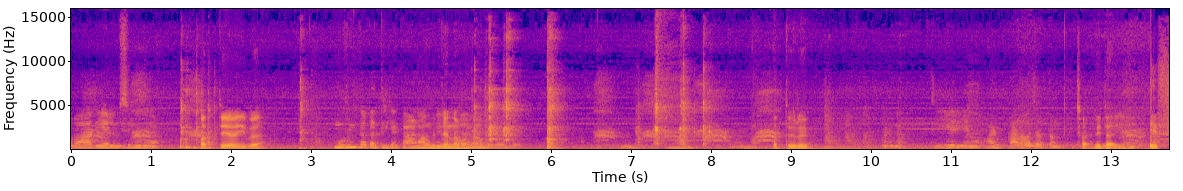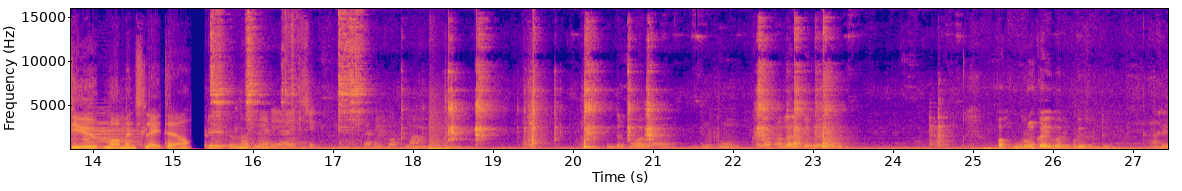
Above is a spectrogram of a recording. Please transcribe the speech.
ஒரு ஆறு ஏழு விசில் விடுவோம். பத்தே ஐவ. முருங்கைக்காய் கத்திரிக்காய் காணாம அதுக்கு என்ன. பண்ண பரவாயில்ல பத்து இரு. அடுப்பு கதவை சத்தம். சரி தாய். A few moments later. Ready ஆயிடுச்சு. சரி பார்ப்போமா வந்துருக்குமா. இருக்கும் கலர் நல்லா இருக்கு அப்பா முருங்காய் பாரு இப்படி இருக்கு கரை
